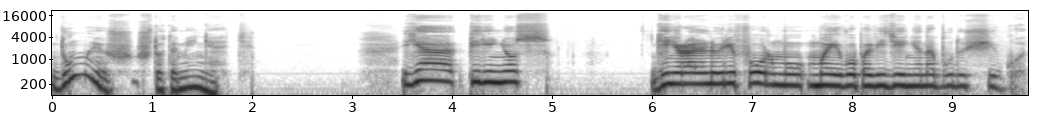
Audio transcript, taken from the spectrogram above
думаешь что-то менять? Я перенес генеральную реформу моего поведения на будущий год.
